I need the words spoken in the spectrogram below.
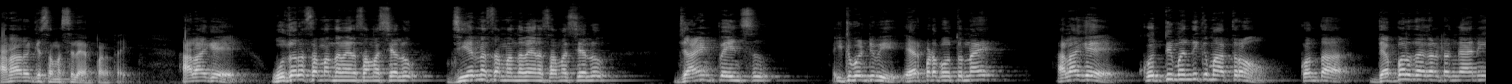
అనారోగ్య సమస్యలు ఏర్పడతాయి. అలాగే ఉదర సంబంధమైన సమస్యలు జీర్ణ సంబంధమైన సమస్యలు జాయింట్ పెయిన్స్ ఇటువంటివి ఏర్పడబోతున్నాయి. అలాగే కొద్ది మందికి మాత్రం కొంత దెబ్బలు తగలటం కానీ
